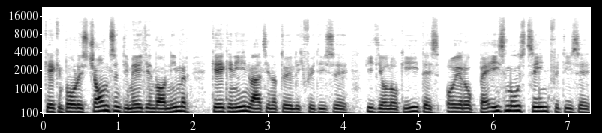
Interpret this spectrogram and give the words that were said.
gegen Boris Johnson. Die Medien waren immer gegen ihn, weil sie natürlich für diese Ideologie des Europäismus sind, für diese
